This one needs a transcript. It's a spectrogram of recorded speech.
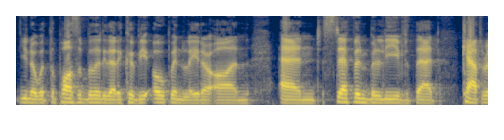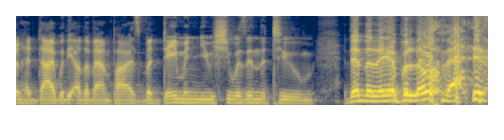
you know, with the possibility that it could be opened later on. And Stefan believed that Katherine had died with the other vampires, but Damon knew she was in the tomb. Then the layer below that is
